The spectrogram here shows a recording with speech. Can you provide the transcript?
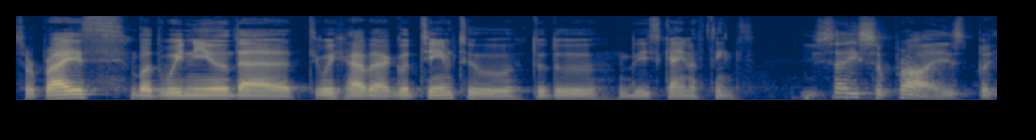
surprised, but we knew that we have a good team to, to do these kind of things. You say surprised, but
